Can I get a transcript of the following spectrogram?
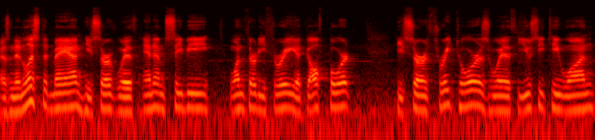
As an enlisted man, he served with NMCB 133 at Gulfport. He served three tours with UCT 1.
